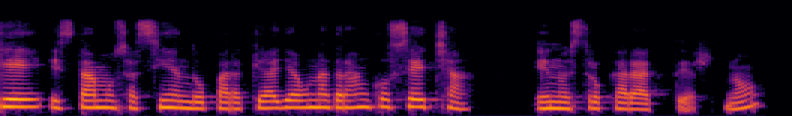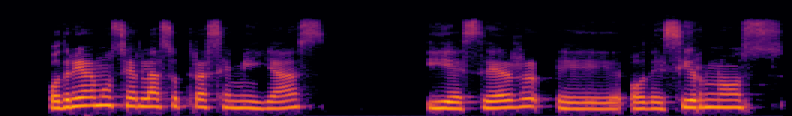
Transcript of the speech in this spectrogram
¿qué estamos haciendo para que haya una gran cosecha en nuestro carácter? ¿No? Podríamos ser las otras semillas y ser eh, o decirnos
